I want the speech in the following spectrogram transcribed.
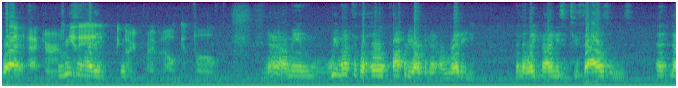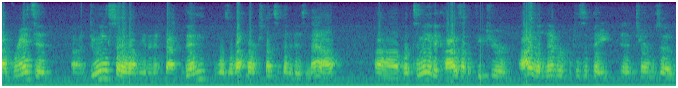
that Hackers the get reason why they- pick all your private info. Yeah, I mean, we went through the whole property argument already in the late 90s and 2000s. And now, granted, uh, doing so on the internet back then was a lot more expensive than it is now. Uh, but to me, the cloud is not the future. I will never participate in terms of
